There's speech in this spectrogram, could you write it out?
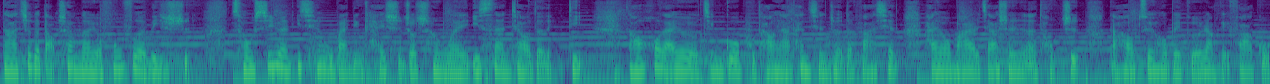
那这个岛上呢，有丰富的历史，从西元一千五百年开始就成为伊斯兰教的领地，然后后来又有经过葡萄牙探险者的发现，还有马尔加神人的统治，然后最后被割让给法国。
